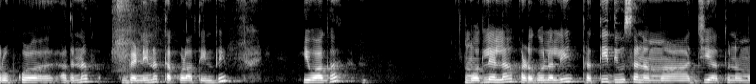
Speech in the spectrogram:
ರುಬ್ಕೊ ಅದನ್ನು ಬೆಣ್ಣೆನ ತಕ್ಕೊಳತ್ತೀನಿ ರೀ ಇವಾಗ ಮೊದಲೆಲ್ಲ ಕಡಗೋಲಲ್ಲಿ ಪ್ರತಿ ದಿವಸ ನಮ್ಮ ಅಜ್ಜಿ ಆಯ್ತು ನಮ್ಮ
